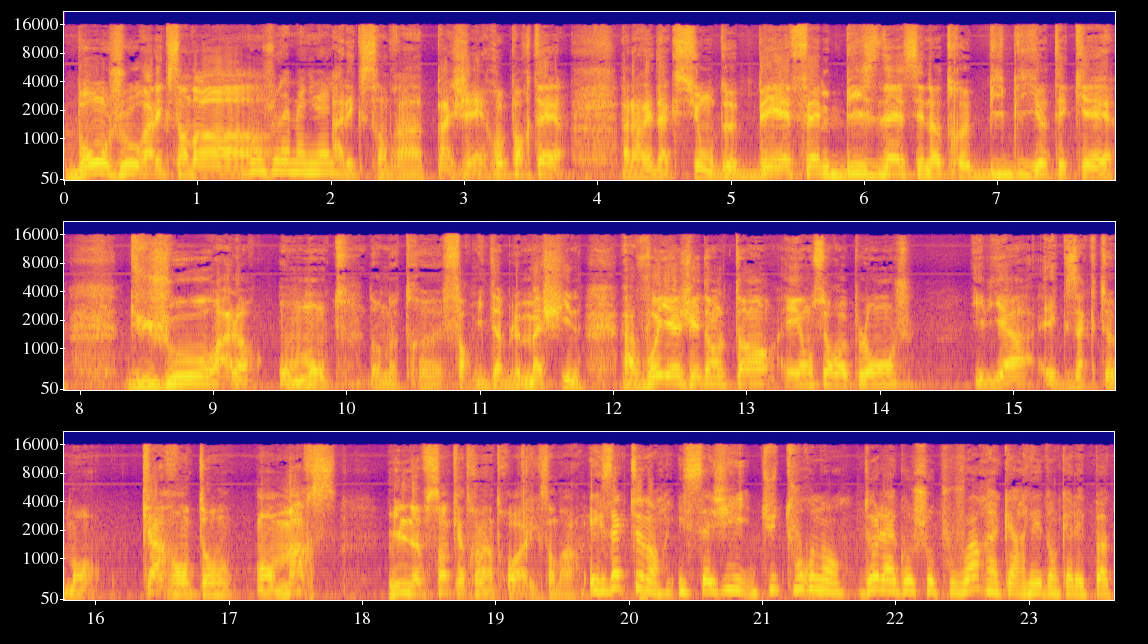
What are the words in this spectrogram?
Bonjour Alexandra. Bonjour Emmanuel. Alexandra Paget, reporter à la rédaction de BFM Business et notre bibliothécaire du jour. Alors, on monte dans notre formidable machine à voyager dans le temps et on se replonge il y a exactement 40 ans, en mars 1983, Alexandra. Exactement. Il s'agit du tournant de la gauche au pouvoir, incarné donc à l'époque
